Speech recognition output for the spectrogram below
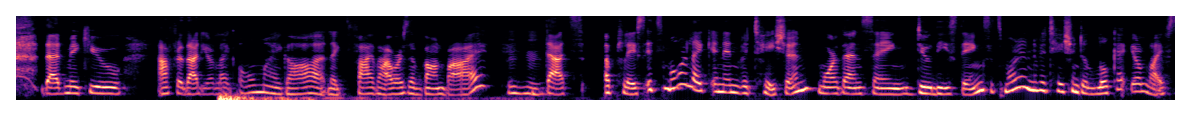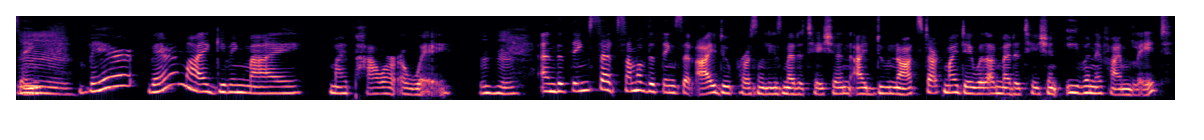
that make you, after that, you're like, oh my God, like five hours have gone by? Mhm. that's a place. It's more like an invitation more than saying do these things. It's more an invitation to look at your life saying, Mm. where where am I giving my my power away? Mhm. And the things that some of the things that I do personally is meditation. I do not start my day without meditation even if I'm late.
